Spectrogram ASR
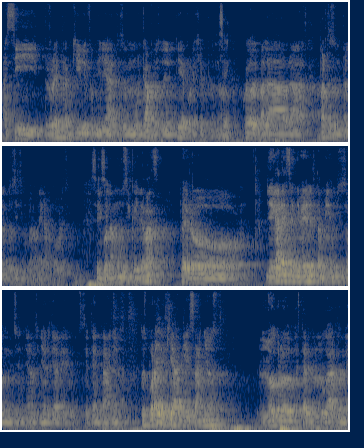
así, re tranquilo y familiar, que son muy capos, Lelutier, por ejemplo, ¿no? Juego de palabras, aparte son talentosísimos, bueno, eran pobres, sí, con la música y demás, pero llegar a ese nivel también pues, son, eran señores ya de 70 años. Entonces, por ahí de aquí a 10 años logro estar en un lugar donde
